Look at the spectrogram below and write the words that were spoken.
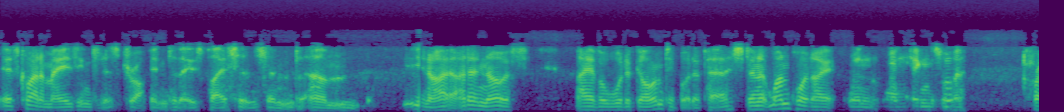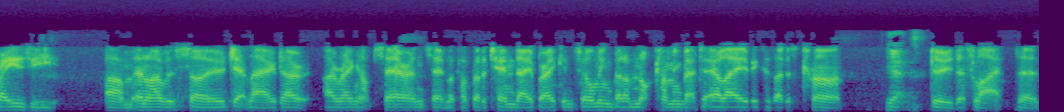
it's quite amazing to just drop into these places. And um, you know, I, I don't know if I ever would have gone to Budapest. And at one point, I when when things were crazy um, and I was so jet lagged, I, I rang up Sarah and said, "Look, I've got a 10 day break in filming, but I'm not coming back to LA because I just can't Yeah, do the flight, the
